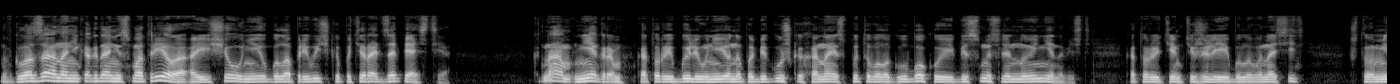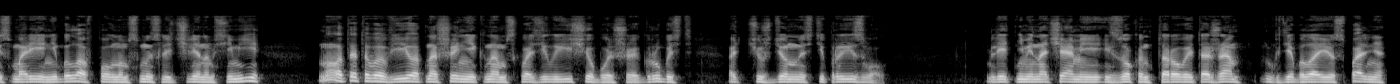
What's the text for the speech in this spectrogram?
В глаза она никогда не смотрела, а еще у нее была привычка потирать запястья. К нам, неграм, которые были у нее на побегушках, она испытывала глубокую и бессмысленную ненависть, которую тем тяжелее было выносить, что мисс Мария не была в полном смысле членом семьи, но от этого в ее отношении к нам сквозила еще большая грубость, отчужденность и произвол. Летними ночами из окон второго этажа, где была ее спальня,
